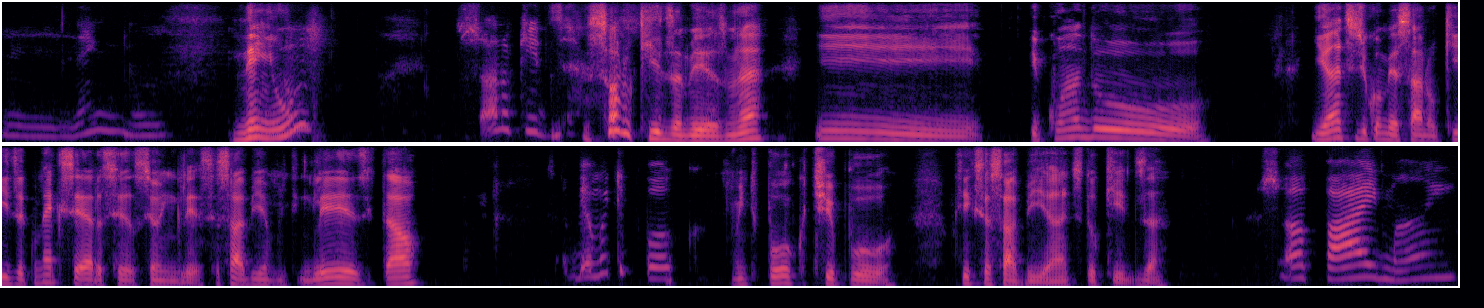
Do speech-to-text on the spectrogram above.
Hum, Nenhum. Nenhum? Só no Kids. Só no Kids mesmo, né? E, e quando. E antes de começar no Kids, como é que você era seu, seu inglês? Você sabia muito inglês e tal? Sabia muito pouco. Muito pouco? Tipo, que, que você sabia antes do Kids? ah? Só pai, mãe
